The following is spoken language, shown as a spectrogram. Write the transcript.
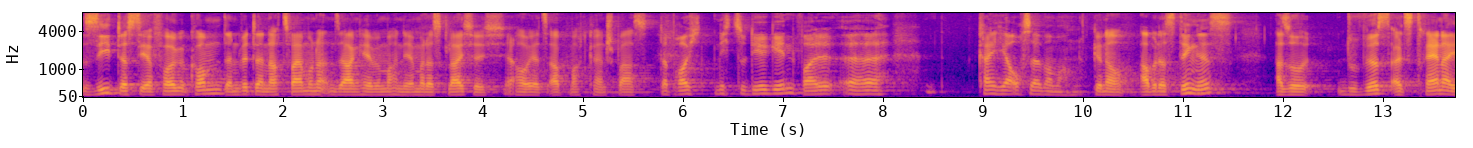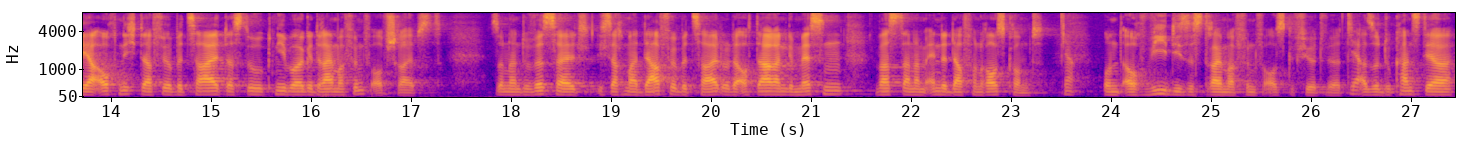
sieht, dass die Erfolge kommen, dann wird er nach zwei Monaten sagen, hey, wir machen ja immer das Gleiche, ich Ja. hau jetzt ab, macht keinen Spaß. Da brauche ich nicht zu dir gehen, weil äh, kann ich ja auch selber machen. Genau, aber das Ding ist, also du wirst als Trainer ja auch nicht dafür bezahlt, dass du Kniebeuge 3x5 aufschreibst, sondern du wirst halt, ich sag mal, dafür bezahlt oder auch daran gemessen, was dann am Ende davon rauskommt. Ja. Und auch wie dieses 3x5 ausgeführt wird. Ja. Also du kannst ja,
